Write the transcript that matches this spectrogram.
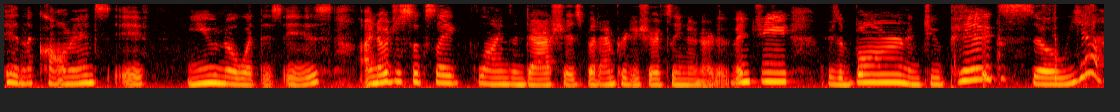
in the comments if you know what this is. I know it just looks like lines and dashes, but I'm pretty sure it's Leonardo da Vinci. There's a barn and two pigs, so yeah,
